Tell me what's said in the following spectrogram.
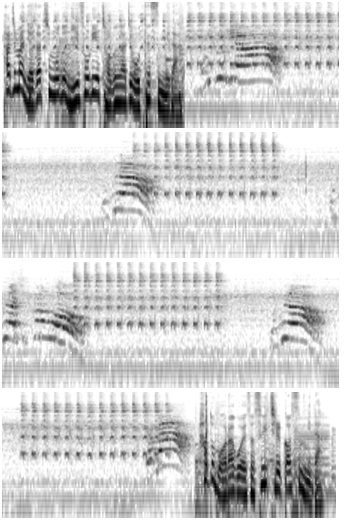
하지만 여자친구는 이 소리에 적응하지 못했습니다. 하도 뭐라고 해서 스위치를 껐습니다.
